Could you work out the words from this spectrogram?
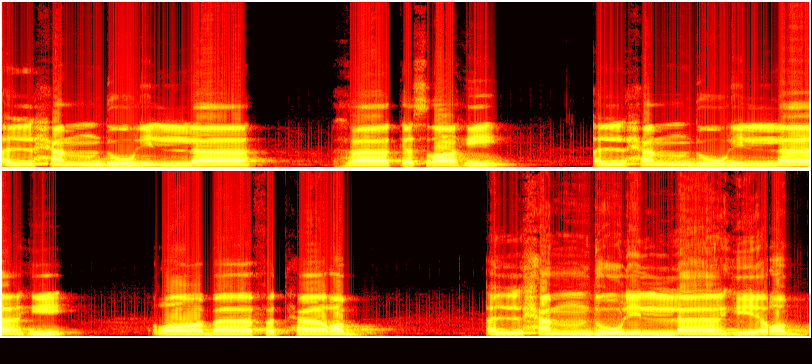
الحمد لله ها كسراه الحمد لله. رابا فتحة رب الحمد لله رب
